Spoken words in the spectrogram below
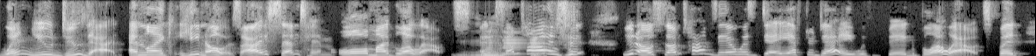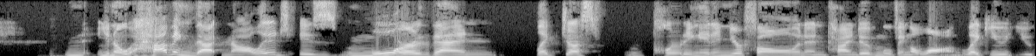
when you do that, and like he knows, I sent him all my blowouts. And Mhm. sometimes, you know, sometimes there was day after day with big blowouts. But, you know, having that knowledge is more than like just putting it in your phone and kind of moving along. Like you, you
